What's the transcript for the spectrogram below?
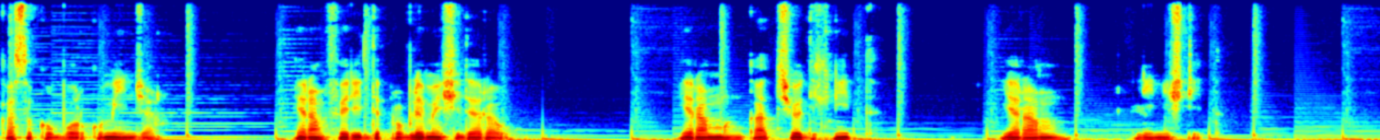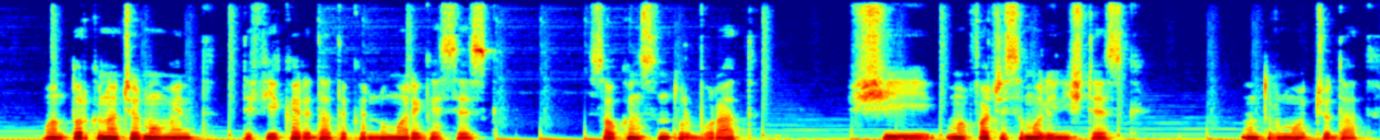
ca să cobor cu mingea. Eram ferit de probleme și de rău. Eram mâncat și odihnit. Eram liniștit. Mă întorc în acel moment de fiecare dată când nu mă regăsesc sau când sunt tulburat și mă face să mă liniștesc într-un mod ciudat.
